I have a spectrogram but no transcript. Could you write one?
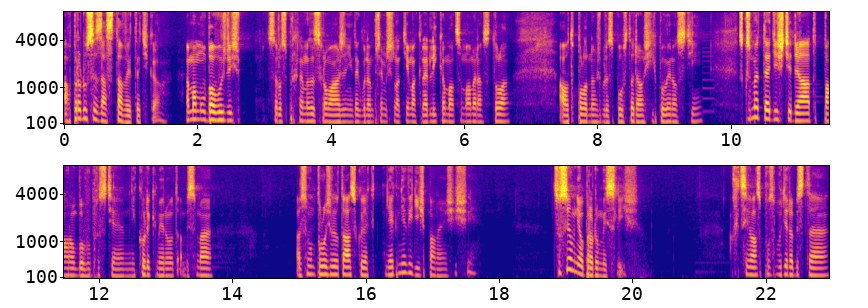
a opravdu se zastavit teďka. Já mám obavu, že když se rozprchneme ze schromáždění, tak budeme přemýšlet nad těma knedlíkama, co máme na stole a odpoledne už bude spousta dalších povinností. Zkusme teď ještě dát Pánu Bohu prostě několik minut, aby jsme, aby jsme mu položili otázku, jak, jak mě vidíš, pane Ježíši? Co si o mě opravdu myslíš? A chci vás pozbudit, abyste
